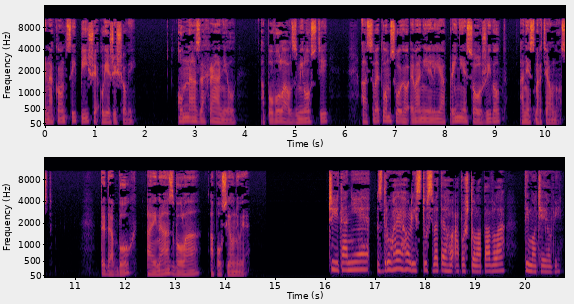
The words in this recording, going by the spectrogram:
je na konci, píše o Ježišovi – on nás zachránil a povolal z milosti a svetlom svojho evanielia priniesol život a nesmrteľnosť. Teda Boh aj nás volá a posilňuje. Čítanie z druhého listu svätého Apoštola Pavla Timotejovi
